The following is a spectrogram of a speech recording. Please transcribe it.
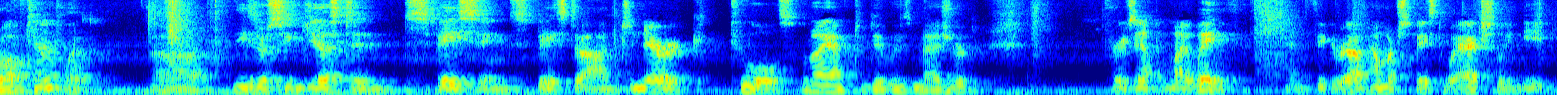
Rough template, uh, these are suggested spacings based on generic tools. What I have to do is measure, for example, my lathe and figure out how much space do I actually need.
